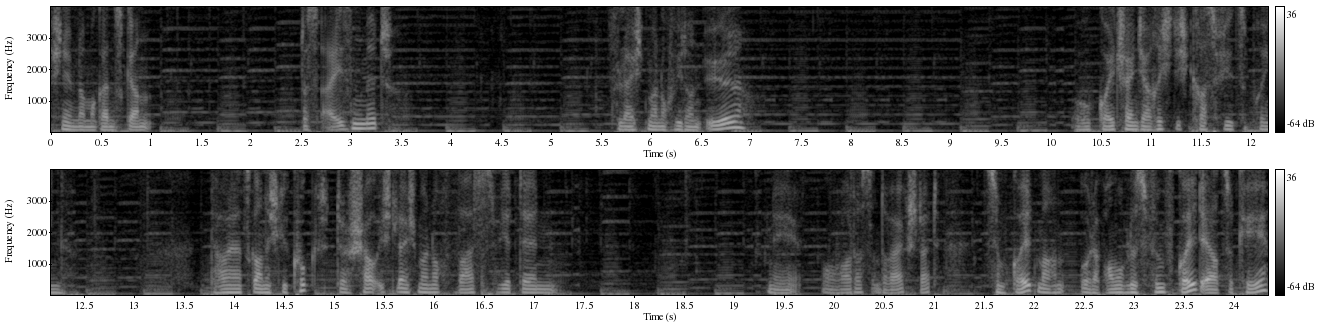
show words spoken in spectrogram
Ich nehme da mal ganz gern das Eisen mit. Vielleicht mal noch wieder ein Öl. Oh, Gold scheint ja richtig krass viel zu bringen. Da haben wir jetzt gar nicht geguckt. Da schaue ich gleich mal noch, was wir denn... Nee, wo war das? In der Werkstatt. Zum Gold machen. Oh, da brauchen wir bloß 5 Golderz, okay.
